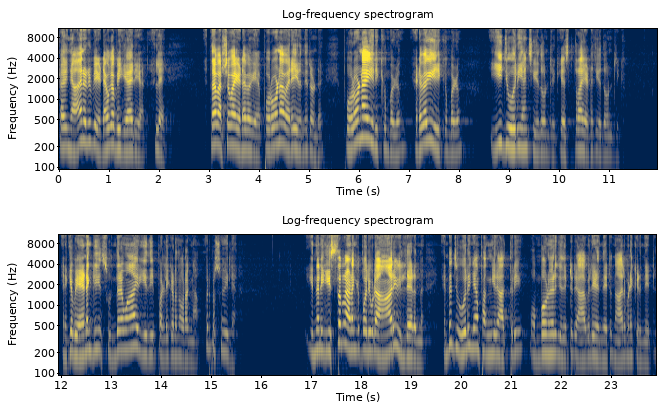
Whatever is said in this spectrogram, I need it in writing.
കാര്യം ഞാനൊരു ഇടവക വികാരിയാണ് അല്ലേ? എത്ര വർഷമായി ഇടവകയാണ് കൊറോണ വരെ ഇരുന്നിട്ടുണ്ട്. കൊറോണ ഇരിക്കുമ്പോഴും ഇടവക ഇരിക്കുമ്പോഴും ഈ ജോലി ഞാൻ ചെയ്തുകൊണ്ടിരിക്കും എക്സ്ട്രാ ആയിട്ട് ചെയ്തുകൊണ്ടിരിക്കും. എനിക്ക് വേണമെങ്കിൽ സുന്ദരമായ രീതിയിൽ പള്ളി കിടന്ന് ഉറങ്ങാം ഒരു പ്രശ്നവുമില്ല. ഇന്നലെ ഈസ്റ്ററിനാണെങ്കിൽ പോലും ഇവിടെ ആരും ഇല്ലായിരുന്നു. എന്റെ ജോലി ഞാൻ ഭംഗി രാത്രി ഒമ്പത് മണി വരെ ചെയ്തിട്ട് രാവിലെ എഴുന്നേറ്റ് നാല് മണിക്ക് എഴുന്നേറ്റ്.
